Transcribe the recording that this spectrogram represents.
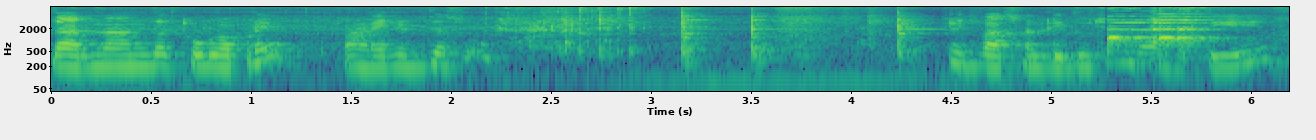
દાળના અંદર થોડું આપણે પાણી રેડી દઈશું. એ જ વાસણ લીધું છે. દાળ હતી.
